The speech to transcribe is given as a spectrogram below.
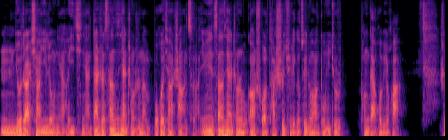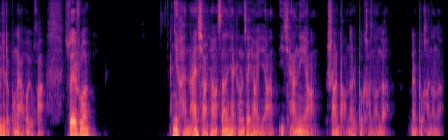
嗯，有点像一六年和一七年，但是三四线城市呢不会像上一次了，因为三四线城市我刚说了，它失去了一个最重要的东西，就是棚改货币化，失去了棚改货币化，所以说你很难想象三四线城市再像一样以前那样上涨，那是不可能的，那是不可能的。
